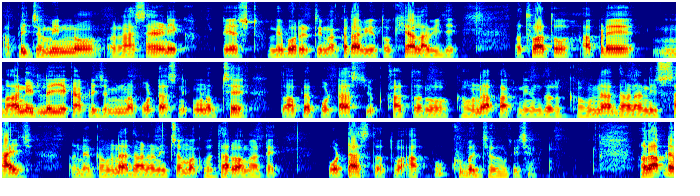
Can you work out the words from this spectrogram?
આપણી જમીનનો રાસાયણિક ટેસ્ટ લેબોરેટરીમાં કરાવીએ તો ખ્યાલ આવી જાય. અથવા તો આપણે માની જ લઈએ કે આપણી જમીનમાં પોટાશની ઉણપ છે, તો આપણે પોટાશયુક્ત ખાતરો ઘઉંના પાકની અંદર, ઘઉંના દાણાની સાઇઝ અને ઘઉંના દાણાની ચમક વધારવા માટે પોટાશ તત્વ આપવું ખૂબ જ જરૂરી છે. હવે આપણે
